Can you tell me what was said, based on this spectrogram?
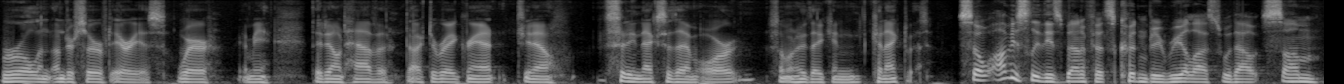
rural and underserved areas where I mean, they don't have a Dr. Rae-Grant, you know, sitting next to them or someone who they can connect with. So obviously, these benefits couldn't be realized without some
